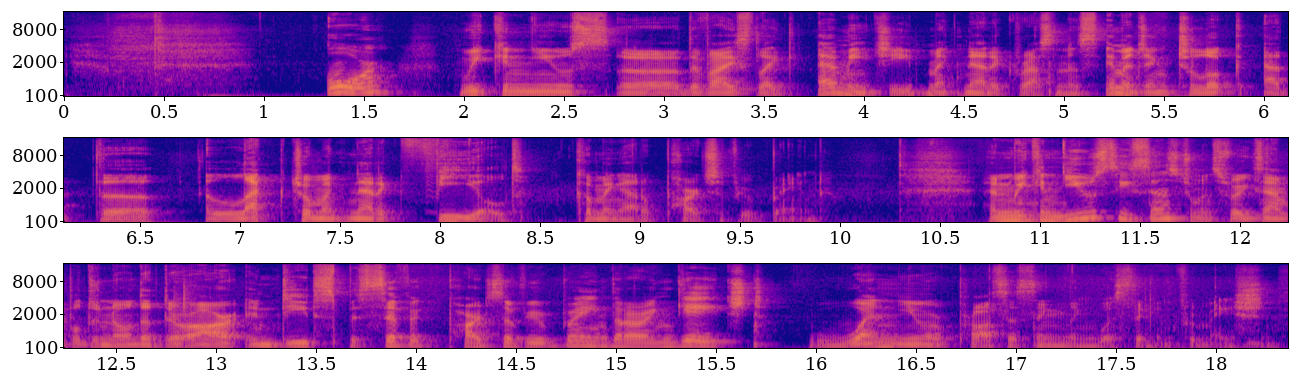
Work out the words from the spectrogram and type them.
Or we can use a device like MEG, magnetic resonance imaging, to look at the electromagnetic field coming out of parts of your brain. And we can use these instruments, for example, to know that there are indeed specific parts of your brain that are engaged when you are processing linguistic information.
